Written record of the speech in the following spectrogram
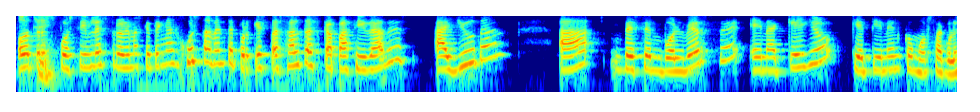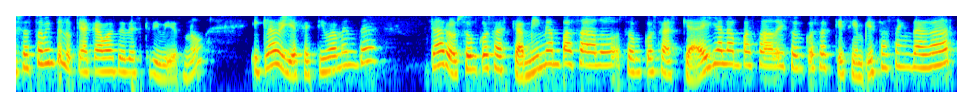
otros posibles problemas que tengan, justamente porque estas altas capacidades ayudan a desenvolverse en aquello que tienen como obstáculo. Exactamente lo que acabas de describir, ¿no? Y claro, y efectivamente, claro, son cosas que a mí me han pasado, son cosas que a ella le han pasado y son cosas que si empiezas a indagar,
